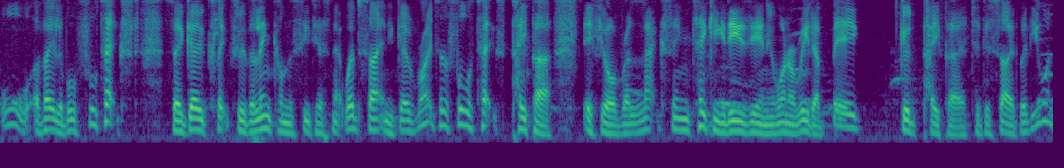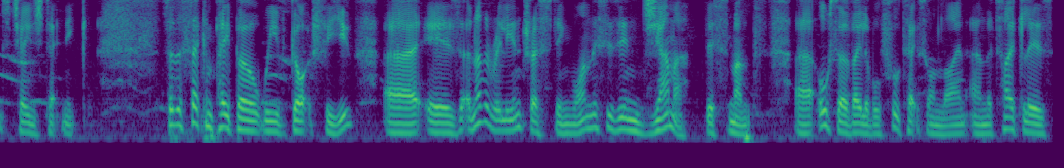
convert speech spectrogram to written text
all available full text. So go click through the link on the CTSNet website and you go right to the full text paper if you're relaxing, taking it easy, and you want to read a big, good paper to decide whether you want to change technique. So, the second paper we've got for you uh, is another really interesting one. This is in JAMA this month, uh, also available full text online, and the title is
